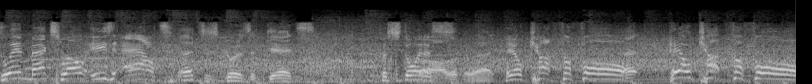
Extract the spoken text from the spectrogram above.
Glenn Maxwell is out That's as good as it gets. for Stoinis. Oh, look at that. He'll cut for four. Uh, He'll cut for four.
